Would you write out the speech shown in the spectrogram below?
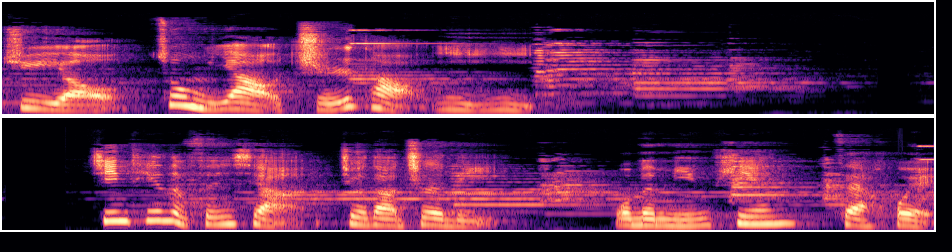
具有重要指导意义。今天的分享就到这里，我们明天再会。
